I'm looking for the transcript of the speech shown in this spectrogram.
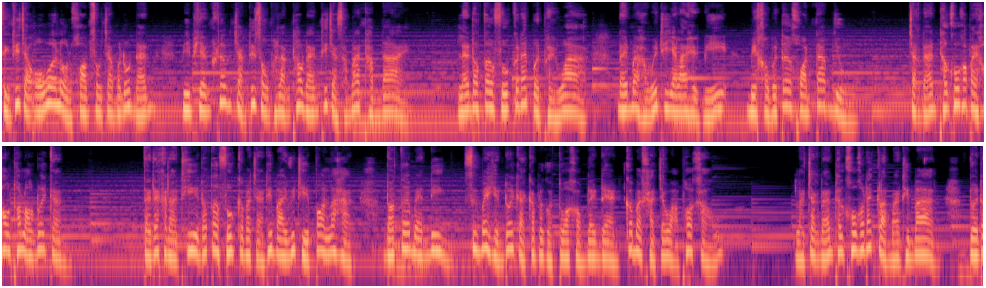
สิ่งที่จะโอเวอร์โหลดความทรงจำมนุษย์นั้น มีเพียงเครื่องจักรที่ทรงพลังเท่านั้นที่จะสามารถทำได้ และดรฟลุกก็ได้เปิดเผยว่า ในมหาวิทยาลัยแห่งนี้มีคอมพิวเตอร์ควอนตัมอยู่ จากนั้นทั้งคู่เข้าไปห้องทดลองด้วยกัน แต่ในขณะที่ดรฟลุกกำลังจะอธิบายวิธีป้อนรหัสดรแมนนิงซึ่งไม่เห็นด้วยกับการปรากฏตัวของแบรนแดนก็มาขัดจังหวะพวกเขาหลังจากนั้นทั้งคู่ก็ได้กลับมาที่บ้าน โดยด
